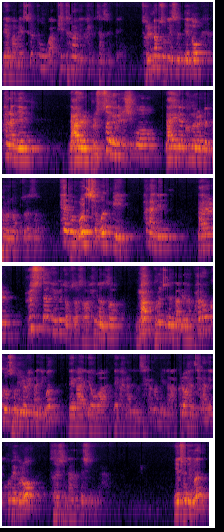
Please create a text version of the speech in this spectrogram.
내 마음에 슬픔과 비탄함이 가득 찼을 때, 절망 속에 있을 때도 하나님 나를 불쌍히 여겨주시고 나에게 긍휼을 베풀어 주옵소서. Have mercy on me. 하나님 나를 불쌍히 여겨주옵소서 하면서 막 부르짖는다면 바로 그 소리를 하나님은 내가 여호와 내가 하나님을 사랑합니다. 그러한 사랑의 고백으로 들으신다는 뜻입니다. 예수님은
